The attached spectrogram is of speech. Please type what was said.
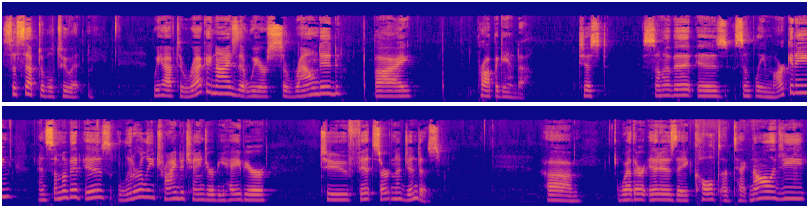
susceptible to it. We have to recognize that we are surrounded by propaganda. Just some of it is simply marketing, and some of it is literally trying to change our behavior to fit certain agendas. Um, whether it is a cult of technology,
